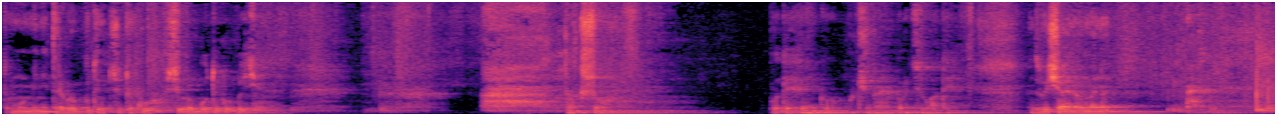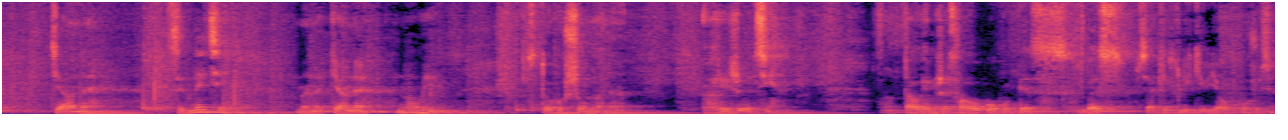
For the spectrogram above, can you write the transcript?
тому мені треба буде цю таку всю роботу робити. Так що потихеньку починаємо працювати. Звичайно, в мене тягне сідниці, в мене тягне ноги з того, що в мене грижі оці. Але вже, слава Богу, без, без всяких ліків я обходжуся.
